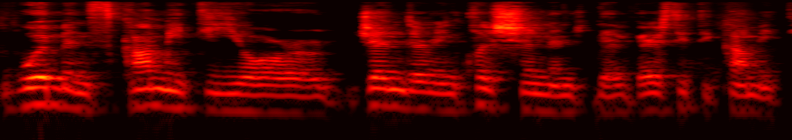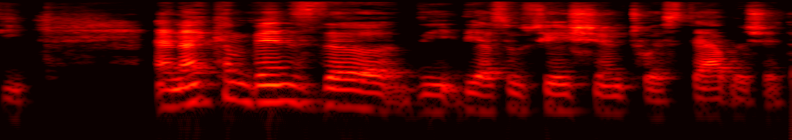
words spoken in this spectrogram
women's committee or gender inclusion and diversity committee and I convinced the, the, the association to establish it.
